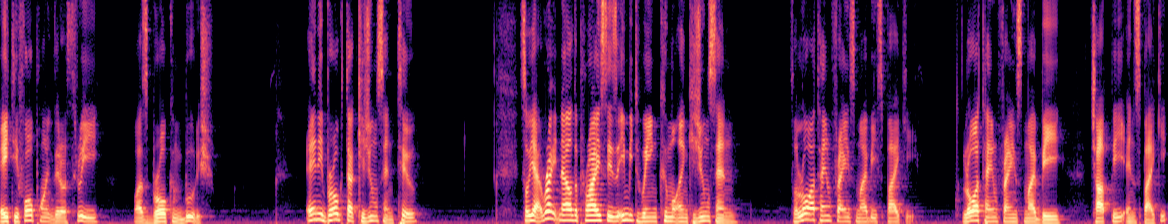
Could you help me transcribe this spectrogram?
84.03 was broken bullish. And it broke the Kijun Sen too. So yeah, right now the price is in between Kumo and Kijun Sen. So lower time frames might be spiky. Lower time frames might be choppy and spiky.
